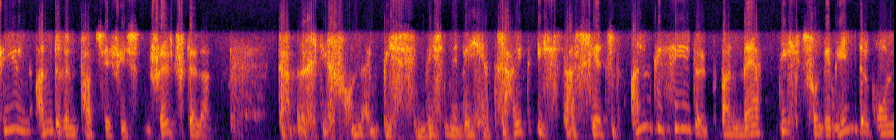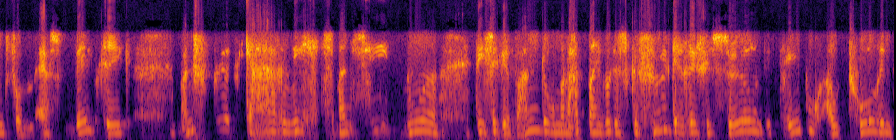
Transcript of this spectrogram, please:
vielen anderen Pazifisten, Schriftstellern. Da möchte ich schon ein bisschen wissen, in welcher Zeit ist das jetzt angesiedelt. Man merkt nichts von dem Hintergrund vom Ersten Weltkrieg. Man spürt gar nichts. Man sieht nur diese Gewandung. Man hat manchmal das Gefühl, der Regisseur und die Drehbuchautorin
